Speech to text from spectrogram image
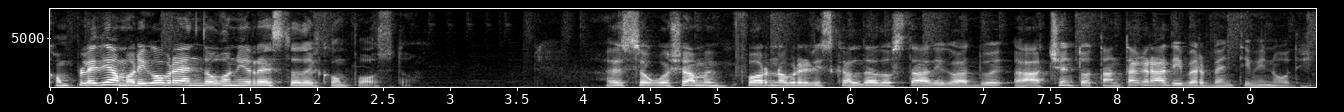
Completiamo ricoprendo con il resto del composto. Adesso cuociamo in forno preriscaldato statico a, due, a 180 gradi per 20 minuti.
